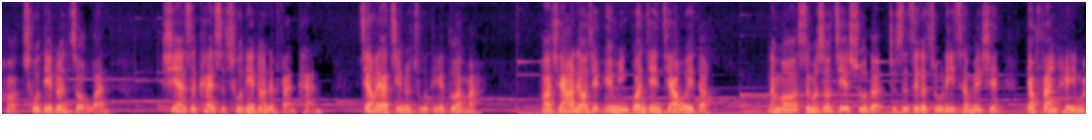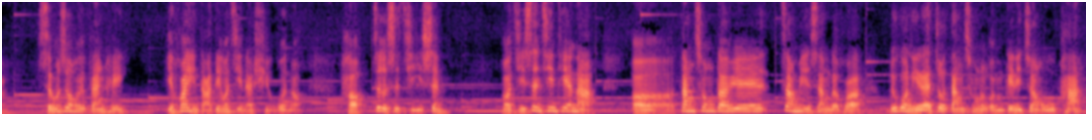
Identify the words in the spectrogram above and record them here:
好，初跌段走完，现在是开始初跌段的反弹，将来要进入主跌段嘛？好，想要了解域名关键价位的。那么什么时候结束的？就是这个主力成本线要翻黑嘛？什么时候会翻黑？也欢迎打电话进来询问哦。好，这个是吉盛，哦，吉盛今天呢，呃，当冲大约账面上的话，如果你来做当冲的，我们给你赚五趴，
